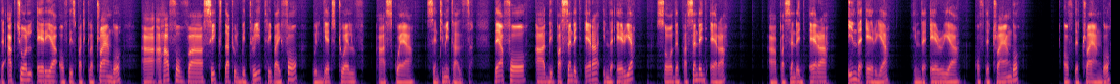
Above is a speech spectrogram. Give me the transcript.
the actual area of this particular triangle, a half of 6, that will be 3, 3 by 4, will get 12 square centimeters. Therefore, uh, the percentage error in the area, so the percentage error, uh, percentage error in the area, in the area of the triangle, of the triangle,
